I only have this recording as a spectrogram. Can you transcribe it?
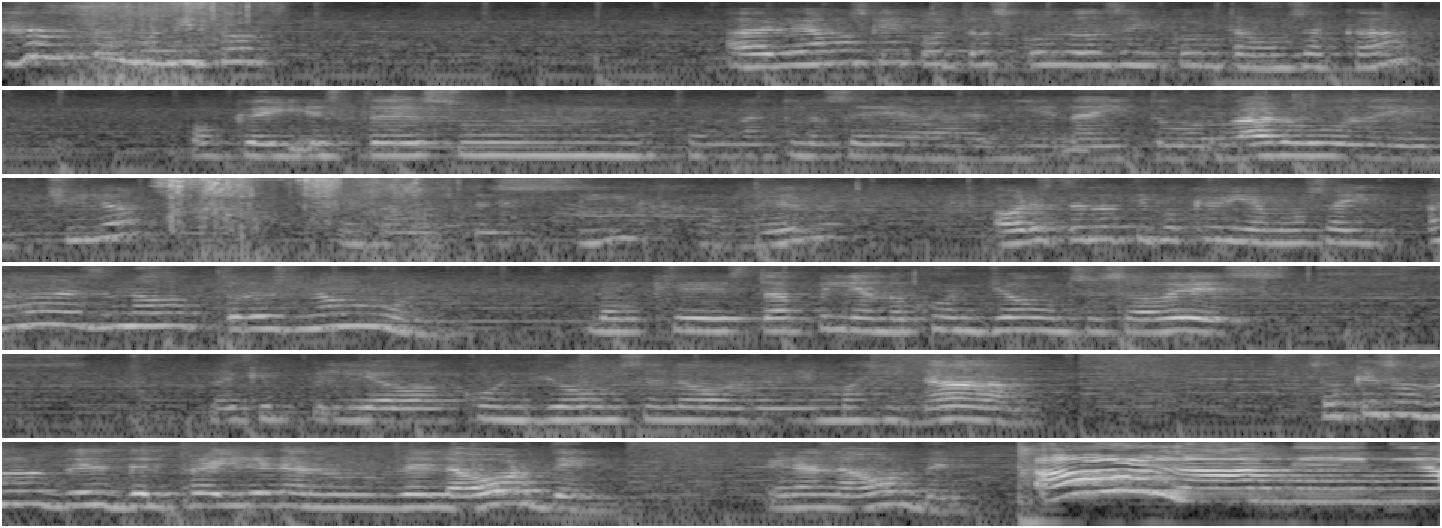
este. Tan bonito. A ver, veamos qué otras cosas encontramos acá. Ok, este es un, una clase de alienadito raro de mochila. Entonces sí, a ver. Ahora esta es la tipo que vimos ahí. Ah, es una doctora Sloan. La que está peleando con Jones esa vez. La que peleaba con Jones en la orden imaginada. Son que esos desde el trailer eran los de la orden. Eran la orden. ¡Hola, niño!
